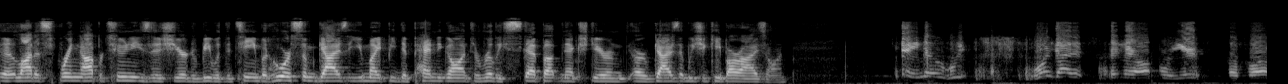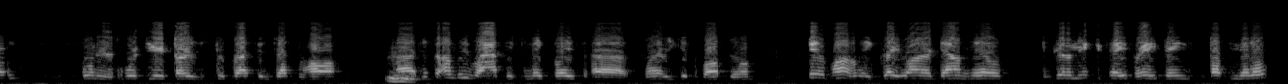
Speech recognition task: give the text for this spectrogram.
a lot of spring opportunities this year to be with the team, but who are some guys that you might be depending on to really step up next year and, or guys that we should keep our eyes on? Yeah, you know, we, one years so far. Going into his fourth year, started Preston, Justin Hall. Mm-hmm. Uh, just an unbelievable athlete to make plays uh, whenever you get the ball to him. Caleb Huntley, great runner downhill. He's going to make you pay for anything up the middle.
